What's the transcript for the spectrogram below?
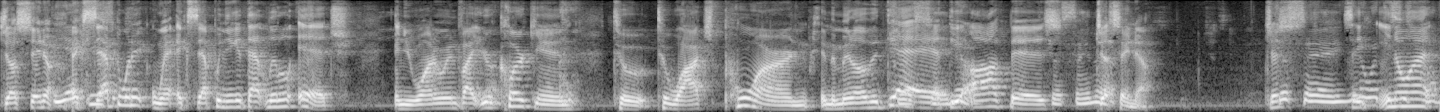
Just say no. The Yankees- Except when it when, except when you get that little itch and you want to invite your clerk in to to watch porn in the middle of the day at the no. office. Just say no. Just say no. Just say, you know what, you know what?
